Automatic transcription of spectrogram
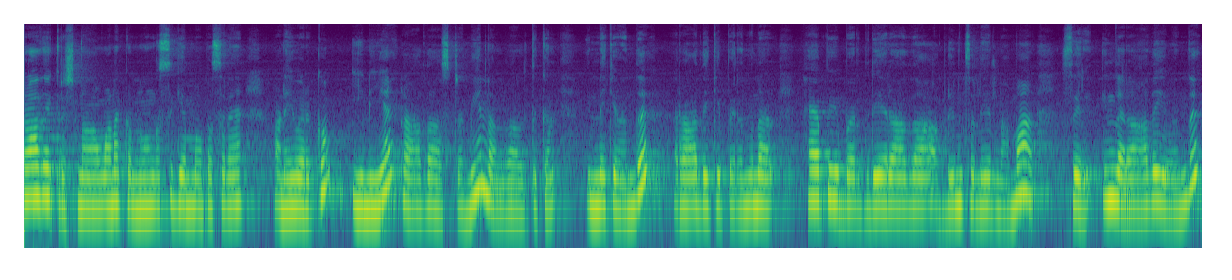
ராதே கிருஷ்ணா வணக்கம். உங்கள் சிகியம்மா பேசுகிறேன் அனைவருக்கும் இனிய ராதாஷ்டமி நல்வாழ்த்துக்கள். இன்றைக்கி வந்து ராதைக்கு பிறந்தநாள் ஹாப்பி பர்த்டே ராதா அப்படின்னு சொல்லிடலாமா? சரி இந்த ராதை வந்து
